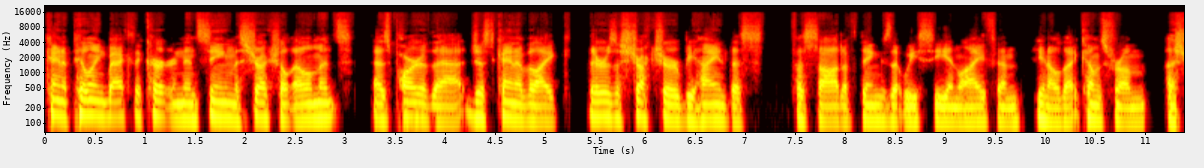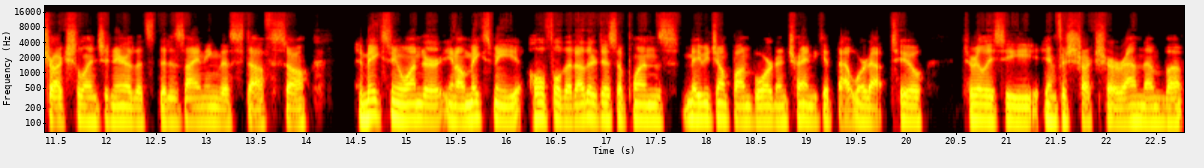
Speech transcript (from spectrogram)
kind of peeling back the curtain and seeing the structural elements as part of that, just kind of like there is a structure behind this facade of things that we see in life. And, you know, that comes from a structural engineer that's the designing this stuff. So it makes me wonder, you know, makes me hopeful that other disciplines maybe jump on board and trying to get that word out too, to really see infrastructure around them. But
